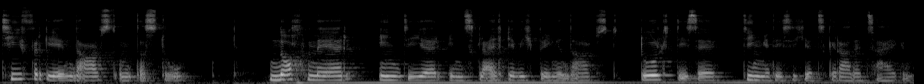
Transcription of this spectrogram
tiefer gehen darfst und dass du noch mehr in dir ins Gleichgewicht bringen darfst durch diese Dinge, die sich jetzt gerade zeigen.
